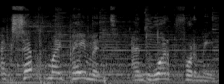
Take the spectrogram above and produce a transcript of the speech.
Accept my payment and work for me.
